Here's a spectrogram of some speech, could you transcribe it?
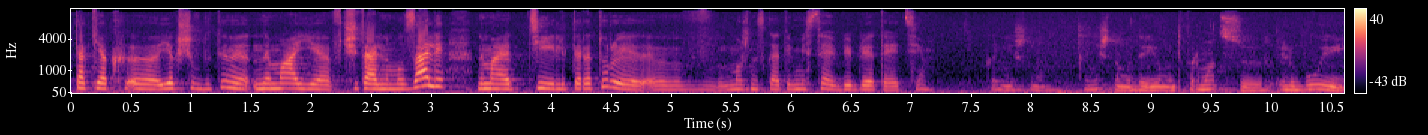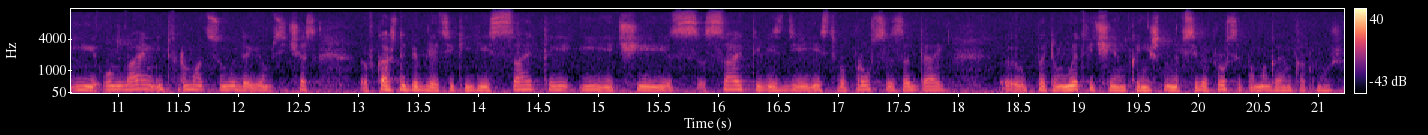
так як е, якщо в дитини немає в читальному залі, немає тієї літератури, е, в- можна сказати, в місцевій бібліотеці. Конечно, конечно, мы даем информацию, любую и онлайн информацию мы даем. Сейчас в каждой библиотеке есть сайты, и через сайты везде есть вопросы, задай. Э, Поэтому мы отвечаем, конечно, на все вопросы, помогаем как можем.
